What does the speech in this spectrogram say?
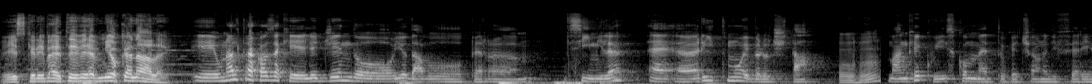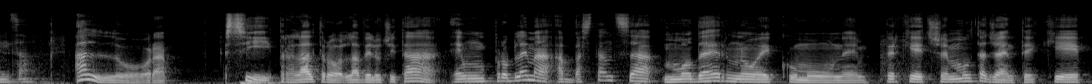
Iscrivetevi al mio canale. E un'altra cosa che leggendo io davo per eh, simile è eh, ritmo e velocità. Mhm. Ma anche qui scommetto che c'è una differenza. Allora, sì, tra l'altro la velocità è un problema abbastanza moderno e comune, perché c'è molta gente che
